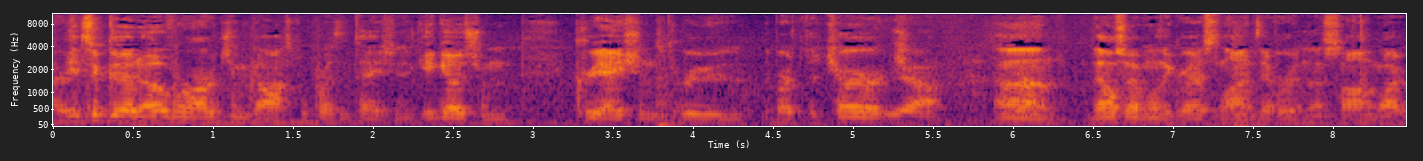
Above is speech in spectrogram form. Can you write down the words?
It's a good overarching gospel presentation. It goes from creation through the birth of the church. Yeah. Um, They also have one of the greatest lines ever in a song, like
